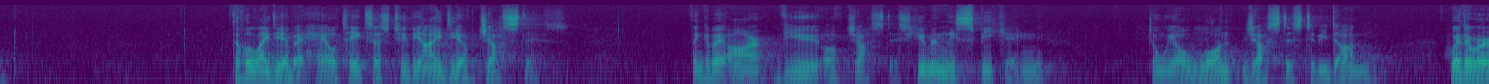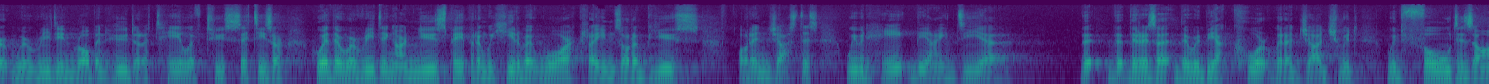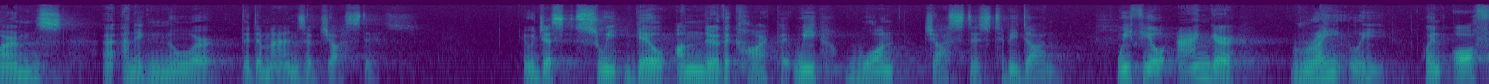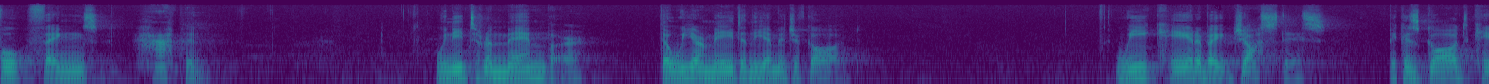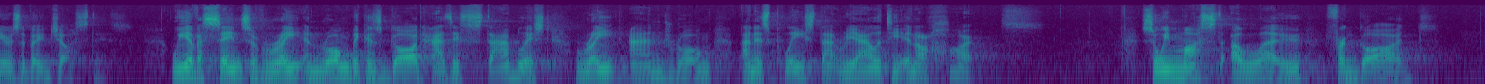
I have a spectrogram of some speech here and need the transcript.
The whole idea about hell takes us to the idea of justice. Think about our view of justice. Humanly speaking, don't we all want justice to be done? Whether we're, we're reading Robin Hood or A Tale of Two Cities, or whether we're reading our newspaper and we hear about war crimes or abuse or injustice, we would hate the idea that, that there, is a, there would be a court where a judge would, would fold his arms uh, and ignore the demands of justice. It would just sweep guilt under the carpet. We want justice to be done. We feel anger rightly when awful things happen. We need to remember that we are made in the image of God. We care about justice because God cares about justice. We have a sense of right and wrong because God has established right and wrong and has placed that reality in our hearts. So we must allow for God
